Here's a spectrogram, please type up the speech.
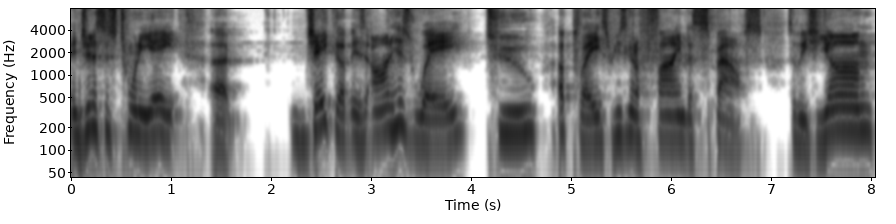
In Genesis 28, uh, Jacob is on his way to a place where he's going to find a spouse. So he's young,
